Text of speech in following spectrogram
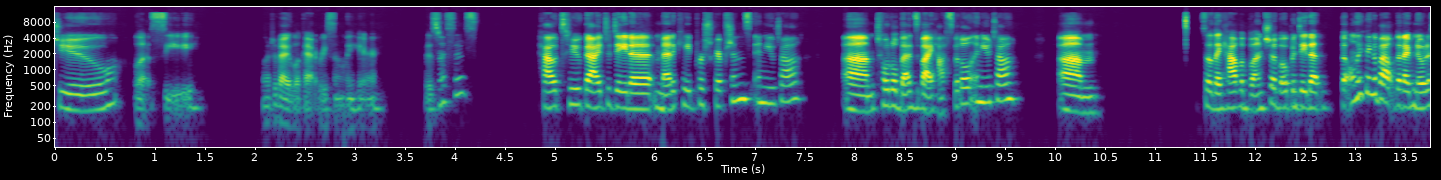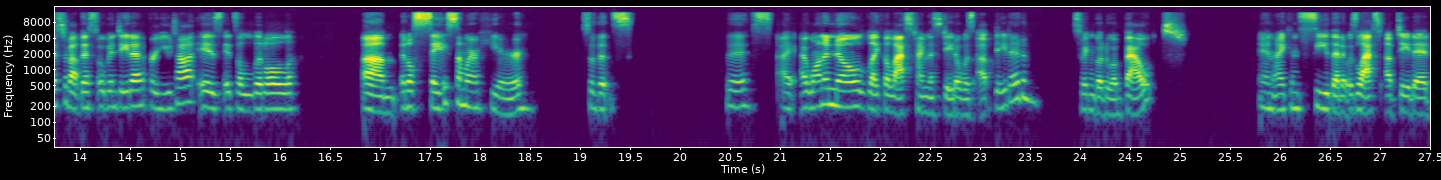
to, let's see, what did I look at recently here? Businesses? How to guide to data Medicaid prescriptions in Utah, um, total beds by hospital in Utah. Um, so they have a bunch of open data. The only thing about that I've noticed about this open data for Utah is it's a little, um, it'll say somewhere here. So that's this, I, I wanna know like the last time this data was updated. So I can go to about and I can see that it was last updated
